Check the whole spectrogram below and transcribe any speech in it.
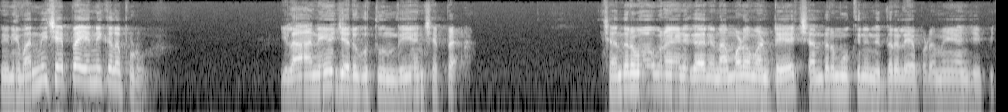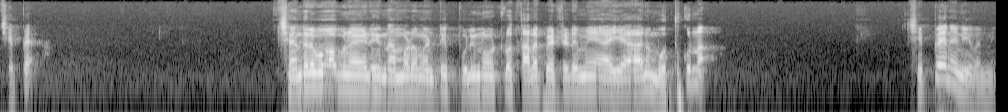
నేను ఇవన్నీ చెప్పా ఎన్నికలప్పుడు ఇలానే జరుగుతుంది అని చెప్పా. చంద్రబాబు నాయుడు గారిని నమ్మడం అంటే చంద్రముఖిని నిద్రలేపడమే అని చెప్పి చెప్పా. చంద్రబాబు నాయుడిని నమ్మడం అంటే పులి నోట్లో తల పెట్టడమే అయ్యా అని మొత్తుకున్నా. చెప్పా నేను ఇవన్నీ.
